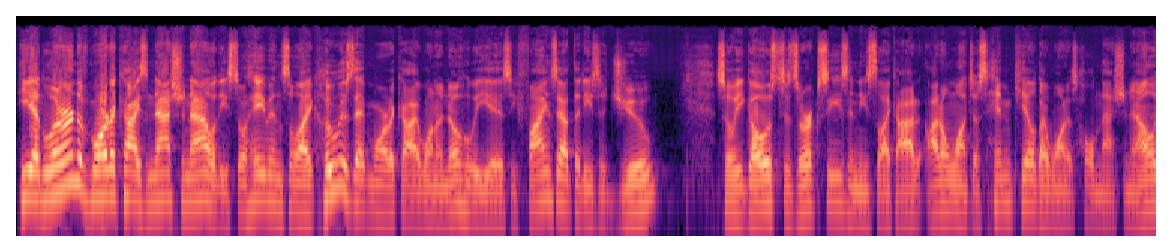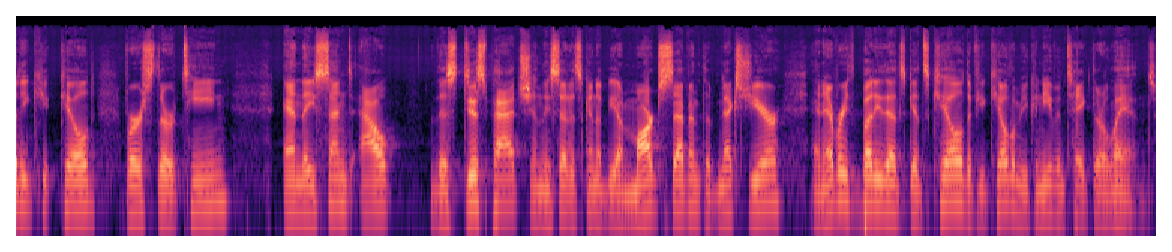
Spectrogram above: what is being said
He had learned of Mordecai's nationality, so Haman's like, Who is that Mordecai? I want to know who he is. He finds out that he's a Jew. So he goes to Xerxes and he's like, I, I don't want just him killed, I want his whole nationality killed. Verse 13. And they sent out this dispatch and they said it's going to be on March 7th of next year. And everybody that gets killed, if you kill them, you can even take their land.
